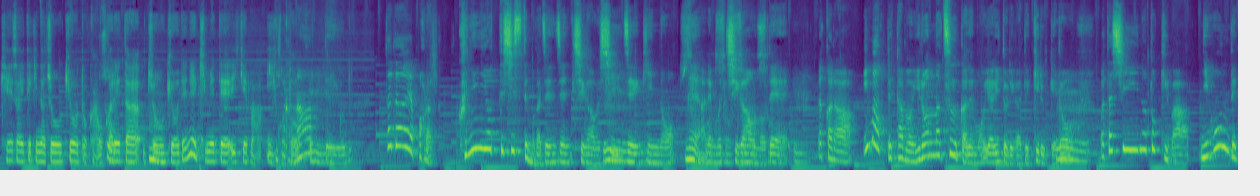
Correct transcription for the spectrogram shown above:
経済的な状況とか置かれた状況でね、決めていけばいいいいことかなっていう、ただやっぱほら国によってシステムが全然違うし、うん。税金のうんねあれも違うのでだから今って多分いろんな通貨でもやり取りができるけど、うん。私の時は日本で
